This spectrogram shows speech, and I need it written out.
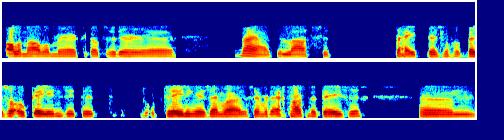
allemaal wel merken dat we er, eh, nou ja, de laatste tijd best, nog, best wel oké in zitten. Op trainingen zijn we, zijn we er echt hard mee bezig. Ehm,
